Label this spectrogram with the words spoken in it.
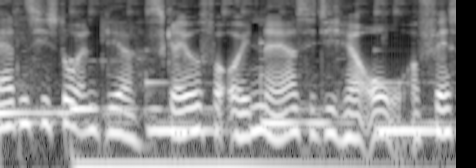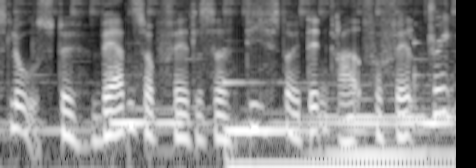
Verdenshistorien bliver skrevet for øjnene af os i de her år, og fastlåste verdensopfattelser, de står i den grad for fald. Street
